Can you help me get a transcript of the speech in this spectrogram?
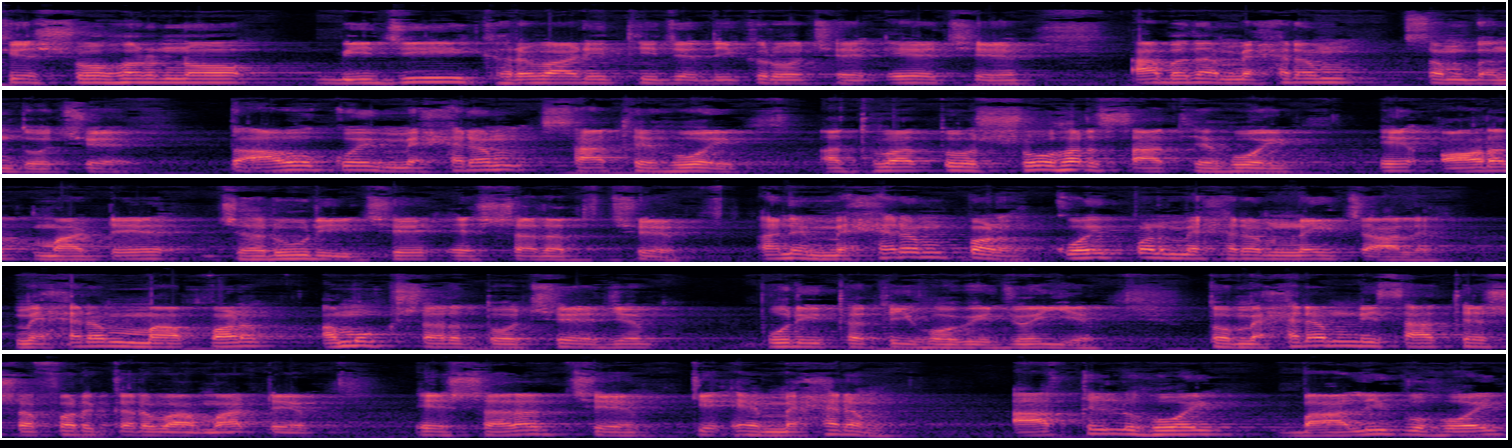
કે શોહરનો બીજી ઘરવાળીથી જે દીકરો છે એ છે, આ બધા મહેરમ સંબંધો છે. તો આવો કોઈ મહેરમ સાથે હોય અથવા તો શોહર સાથે હોય, એ ઓરત માટે જરૂરી છે, એ શરત છે. અને મહેરમ પણ કોઈ પણ મહેરમ નહીં ચાલે. મહેરમમાં પણ અમુક શરતો છે જે પૂરી થતી હોવી જોઈએ. તો મહેરમની સાથે સફર કરવા માટે એ શરત છે કે એ મહેરમ આકિલ હોય, બાલિગ હોય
